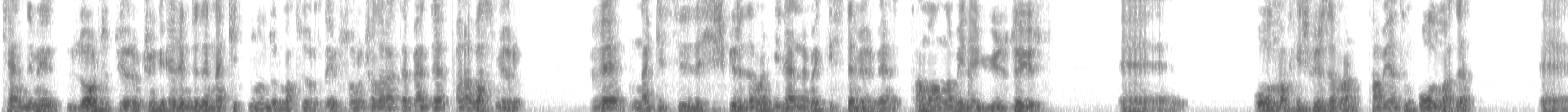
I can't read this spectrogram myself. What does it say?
kendimi zor tutuyorum. Çünkü elimde de nakit bulundurmak zorundayım. Sonuç olarak da ben de para basmıyorum. Ve nakitsiz de hiçbir zaman ilerlemek istemiyorum. Yani tam anlamıyla yüzde yüz e, olmak hiçbir zaman tabiatım olmadı. E,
